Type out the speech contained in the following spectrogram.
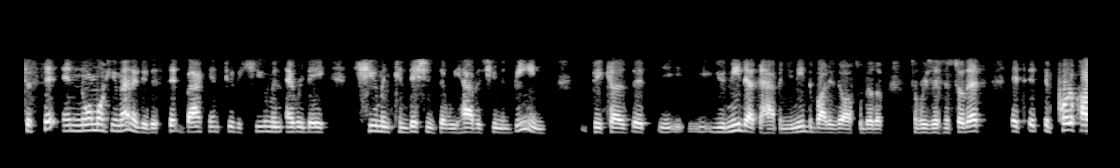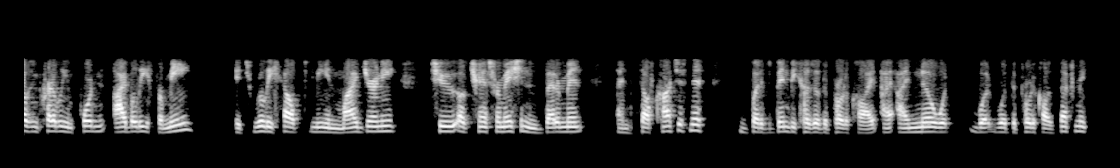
to sit in normal humanity, to sit back into the human, everyday human conditions that we have as human beings, because it's you, you need that to happen. You need the body to also build up some resistance. So that's it's it, it, protocol is incredibly important. I believe for me, it's really helped me in my journey to of transformation and betterment and self consciousness. But it's been because of the protocol. I, I, I know what what what the protocol has done for me.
